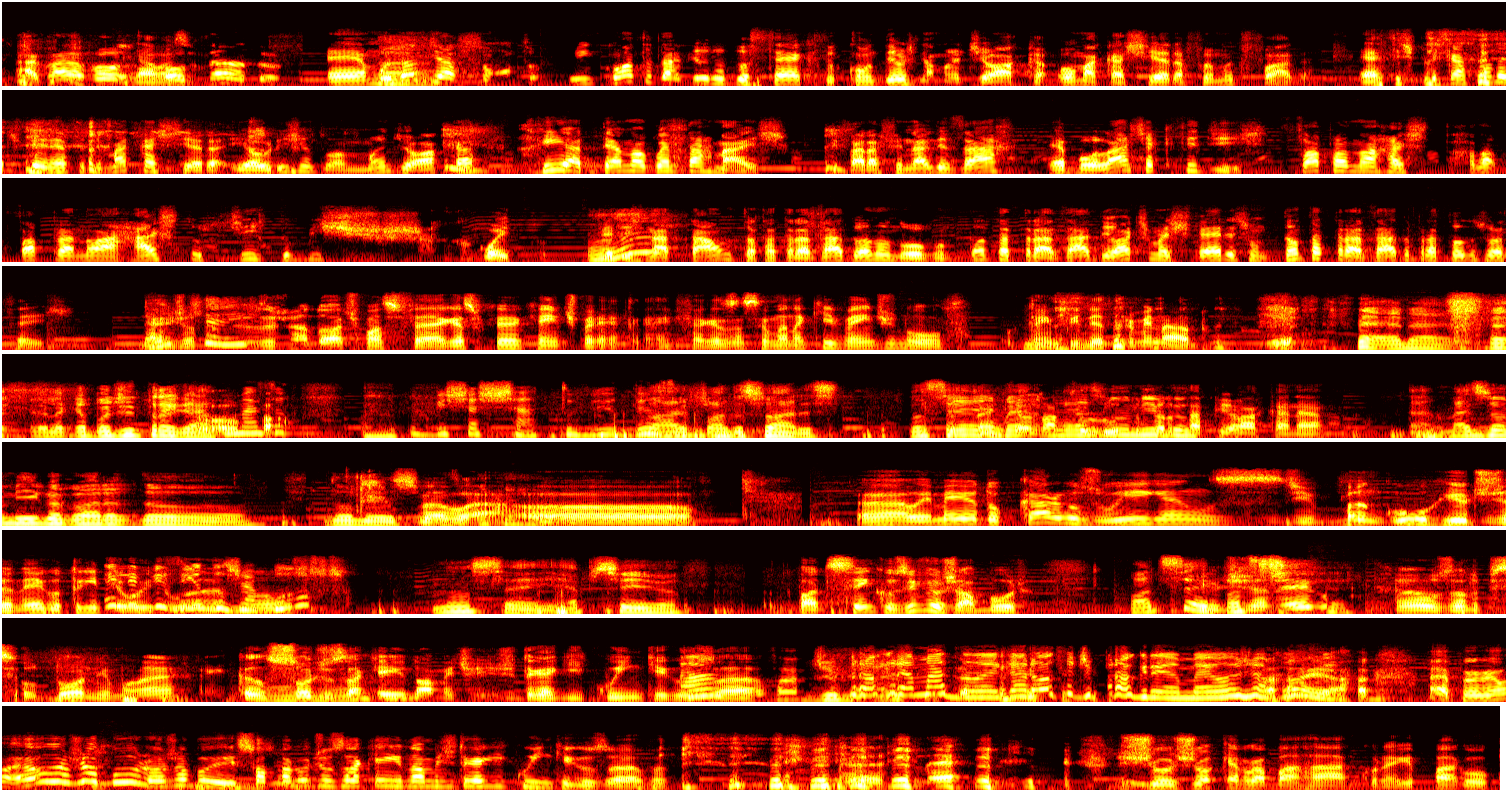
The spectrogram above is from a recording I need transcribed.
Agora, vou- Não, mas- voltando, é, mudando Ah. de assunto, o encontro da deusa do sexo com Deus da mandioca ou macaxeira foi muito foda. Essa explicação da diferença de macaxeira e a origem do nome mandioca ri até não aguentar mais. E para finalizar, é bolacha que se diz, só pra não arrastar, só pra não arrasta o X do biscoito. Feliz Natal, um tanto atrasado, Ano Novo, um tanto atrasado e ótimas férias, um tanto atrasado pra todos vocês. É, já tô desejando ótimas férias, porque que a gente vai entrar em férias na semana que vem de novo. O tempo indeterminado. É, né? Ele acabou de entregar. Opa. Mas o, o bicho é chato, viu? Deus Vai. Flávio Soares. Você é Vai ter o mais, nosso mais um luto pelo amigo. tapioca, né? é, mais um amigo agora do, do Lúcio. Vamos lá. Ah, o e-mail do Carlos Williams, de Bangu, Rio de Janeiro, 38 Ele é vizinho do anos. Jabu? Não sei, é possível. Pode ser, inclusive, o Jabur. Pode ser, Rio de pode Janeiro, ser. ah, usando pseudônimo, né? Ele cansou de Uhum. usar aquele nome de, de drag queen que ele Ah. usava. De- Programador, é garota de programa, eu já vou Ah, é. É, programa, é o Jabur, é o Jabur. Ele só parou de usar aquele nome de drag queen que ele usava. É, né? Jojo quebra barraco, né? Ele parou.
